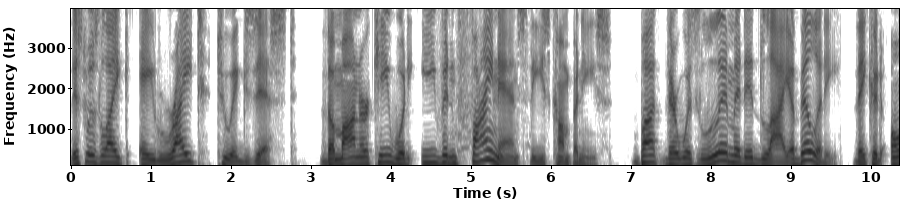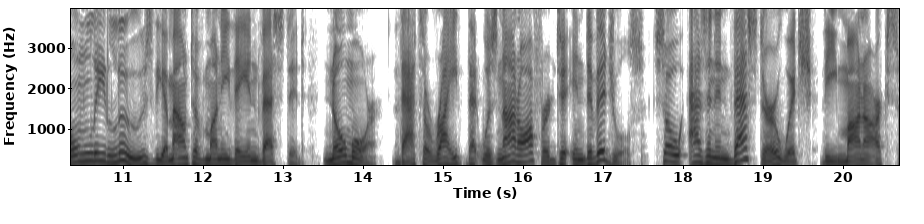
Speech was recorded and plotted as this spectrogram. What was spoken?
This was like a right to exist. The monarchy would even finance these companies, but there was limited liability. They could only lose the amount of money they invested, no more. That's a right that was not offered to individuals. So, as an investor, which the monarchs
